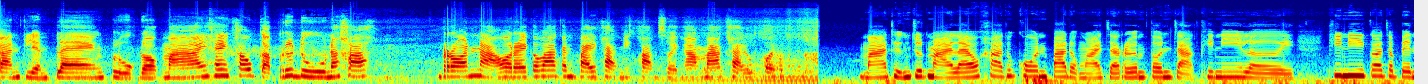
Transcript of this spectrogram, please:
การเปลี่ยนแปลงปลูกดอกไม้ให้เข้ากับฤดูนะคะ ร้อนหนาวอะไรก็ว่ากันไปค่ะ มีความสวยงามมากค่ะทุกคน มาถึงจุดหมายแล้วค่ะ ทุกคนป้าดอกไม้จะเริ่มต้นจากที่นี่เลย ที่นี่ก็จะเป็น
